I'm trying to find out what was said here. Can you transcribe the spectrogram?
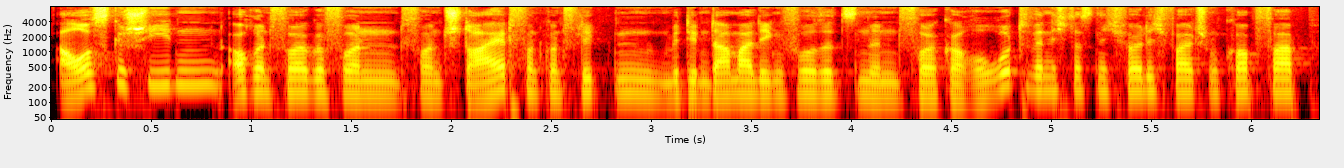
ausgeschieden, auch infolge von, von Streit, von Konflikten mit dem damaligen Vorsitzenden Volker Roth, wenn ich das nicht völlig falsch im Kopf habe,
